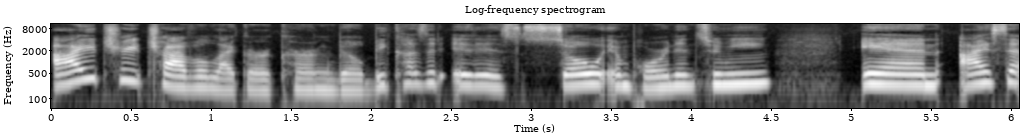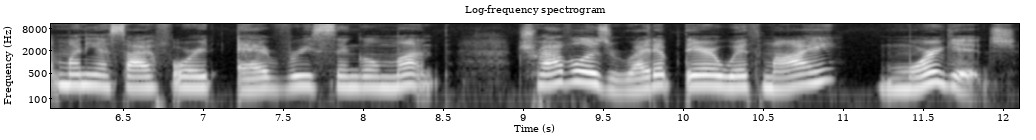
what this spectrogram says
I treat travel like a recurring bill because it, it is so important to me and I set money aside for it every single month. Travel is right up there with my mortgage,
